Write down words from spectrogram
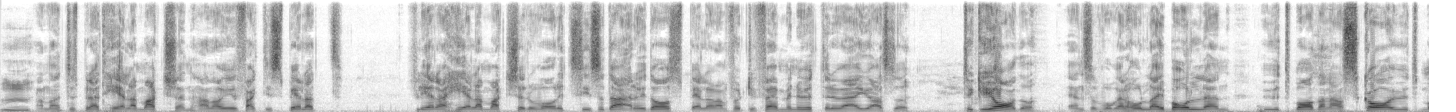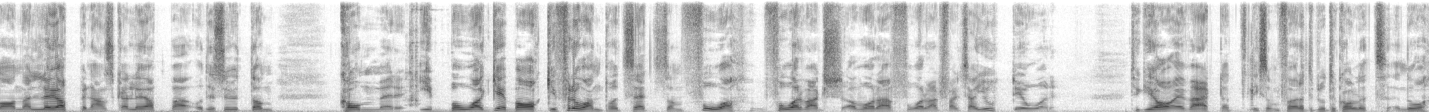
Mm. Han har inte spelat hela matchen. Han har ju faktiskt spelat flera hela matcher och varit sisådär. Och idag spelar han 45 minuter och är ju alltså, tycker jag då, en som vågar hålla i bollen, utmanar när han ska utmana, löper när han ska löpa och dessutom kommer i båge bakifrån på ett sätt som få forwards av våra forwards faktiskt har gjort i år. Tycker jag är värt att liksom föra till protokollet ändå.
